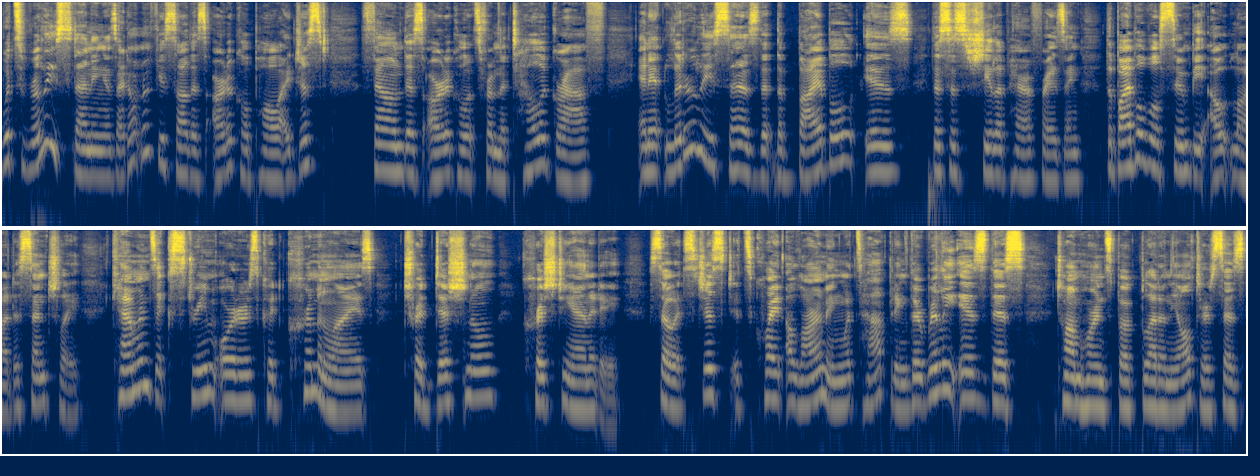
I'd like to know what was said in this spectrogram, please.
What's really stunning is I don't know if you saw this article, Paul. I just found this article. It's from the Telegraph, and it literally says that the Bible is this is Sheila paraphrasing the Bible will soon be outlawed, essentially. Cameron's extreme orders could criminalize traditional Christianity. So it's just, it's quite alarming what's happening. There really is this, Tom Horn's book, Blood on the Altar, says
